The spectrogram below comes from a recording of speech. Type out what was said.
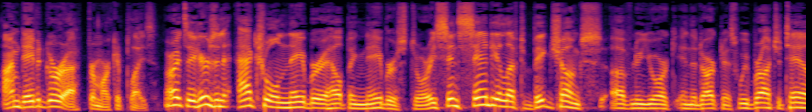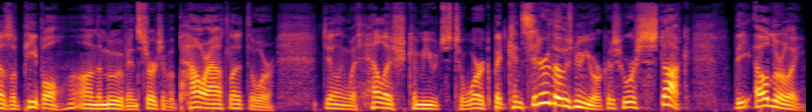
I'm David Gura for Marketplace. All right, so here's an actual neighbor helping neighbor story. Since Sandy left big chunks of New York in the darkness, we brought you tales of people on the move in search of a power outlet or dealing with hellish commutes to work. But consider those New Yorkers who are stuck. The elderly,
